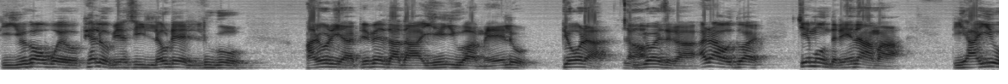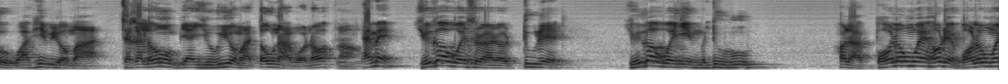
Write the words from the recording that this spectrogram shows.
ဒီရွေးကောက်ပွဲကိုဖျက်လို့ပြည့်စည်လုပ်တဲ့လူကိုငါတို့တွေကပြည့်ပြည့်သားသားအေးအေးယူရမယ်လို့ပြောတာသူပြောတဲ့စကားအဲ့ဒါကိုသူကကျင်းမုံသတင်းစာမှာ ဒီဟာကြီးကိုဟွာဖြစ်ပြီးတော့မှတကလုံးကိုပြန်ယူပြီးတော့မှတုံးတာပေါ့နော်ဒါပေမဲ့ရွေးကောက်ပွဲဆိုတာတော့တူတယ်ရွေးကောက်ပွဲချင်းမတူဘူးဟုတ်လားဘောလုံးပွဲဟုတ်တယ်ဘောလုံးပွဲ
